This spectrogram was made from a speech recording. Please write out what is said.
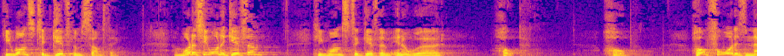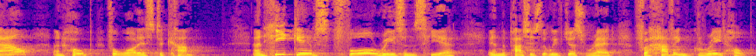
He wants to give them something. And what does he want to give them? He wants to give them, in a word, hope. Hope. Hope for what is now and hope for what is to come. And he gives four reasons here in the passage that we've just read for having great hope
